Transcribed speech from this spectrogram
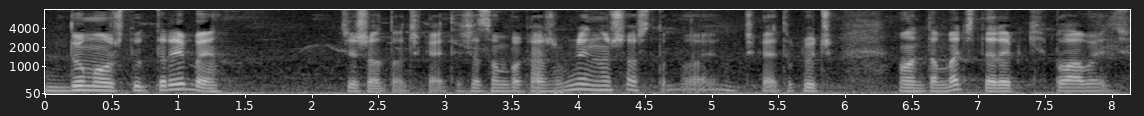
думав, що тут риби. Чи що то, чекайте, зараз вам покажу. Блін, ну що ж тобою? Чекайте, включу. Вон там, бачите, рибки плавають.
